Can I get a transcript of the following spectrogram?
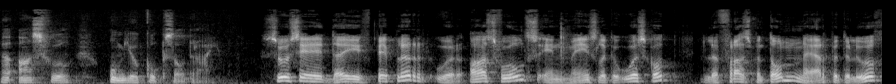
'n aasvoël om jou kop sal draai. So sê Dave Peppler oor aasvoëls en menslike oorskot, Lefras Beton, herpetoloog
